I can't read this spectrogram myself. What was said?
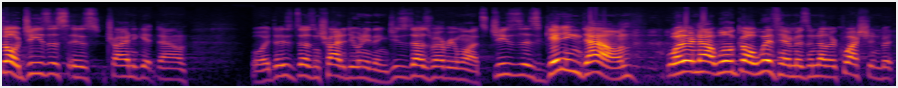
So Jesus is trying to get down. Well, he doesn't try to do anything. Jesus does whatever he wants. Jesus is getting down. Whether or not we'll go with him is another question, but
